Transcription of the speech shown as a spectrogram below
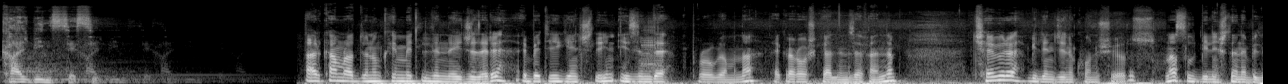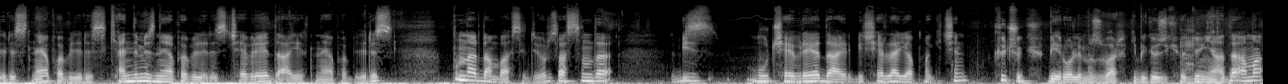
Kalbin Sesi. Erkam Radyo'nun kıymetli dinleyicileri Ebedi Gençliğin izinde programına tekrar hoş geldiniz efendim. Çevre bilincini konuşuyoruz. Nasıl bilinçlenebiliriz, ne yapabiliriz, kendimiz ne yapabiliriz, çevreye dair ne yapabiliriz? Bunlardan bahsediyoruz. Aslında biz bu çevreye dair bir şeyler yapmak için küçük bir rolümüz var gibi gözüküyor dünyada ama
